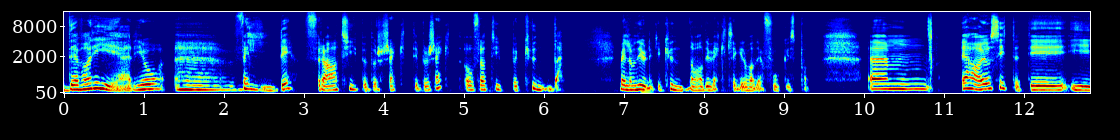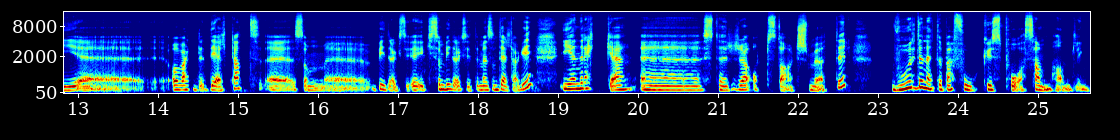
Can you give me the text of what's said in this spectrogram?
Det varierer jo eh, veldig fra type prosjekt til prosjekt, og fra type kunde mellom de ulike kundene, hva de vektlegger og hva de har fokus på. Um, jeg har jo sittet i, i eh, og vært deltatt eh, som, eh, bidrags, ikke som bidragsyter, men som deltaker i en rekke større oppstartsmøter hvor det nettopp er fokus på samhandling.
